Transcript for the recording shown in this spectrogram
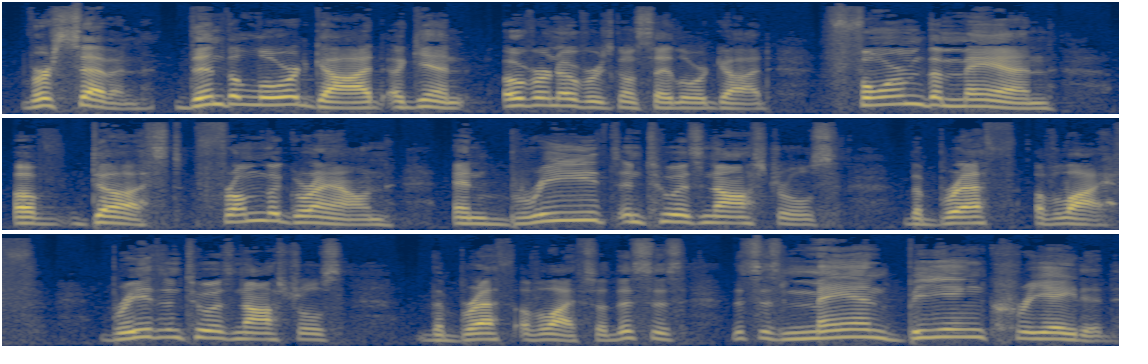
Verse 7 Then the Lord God, again, over and over, he's going to say, Lord God, formed the man of dust from the ground and breathed into his nostrils the breath of life. Breathed into his nostrils the breath of life. So this is, this is man being created.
